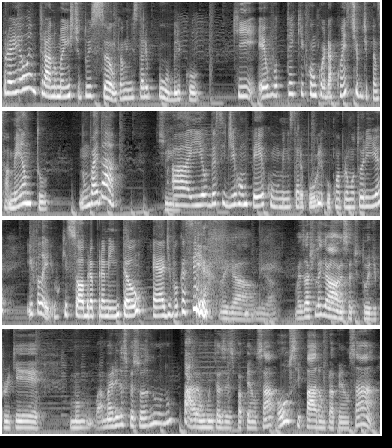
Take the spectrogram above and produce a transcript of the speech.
para eu entrar numa instituição, que é o Ministério Público, que eu vou ter que concordar com esse tipo de pensamento, não vai dar. Sim. Aí eu decidi romper com o Ministério Público, com a promotoria, e falei: o que sobra pra mim então é a advocacia. Legal, legal. Mas eu acho legal essa atitude, porque a maioria das pessoas não, não param muitas vezes pra pensar, ou se param pra pensar,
